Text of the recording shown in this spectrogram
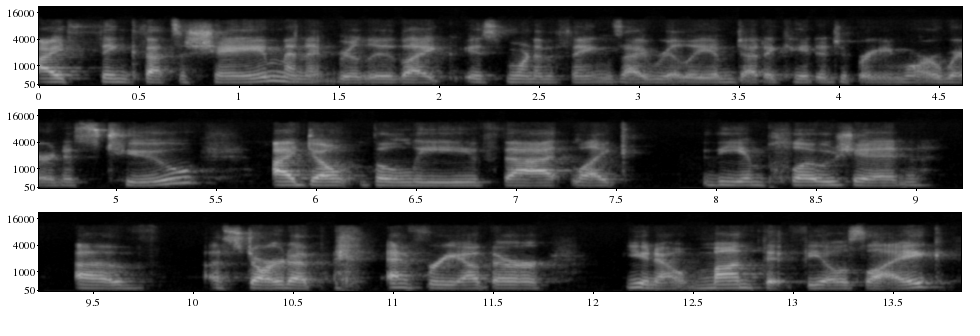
I think that's a shame. And it really like is one of the things I really am dedicated to bringing more awareness to. I don't believe that like the implosion of a startup every other, you know, month it feels like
